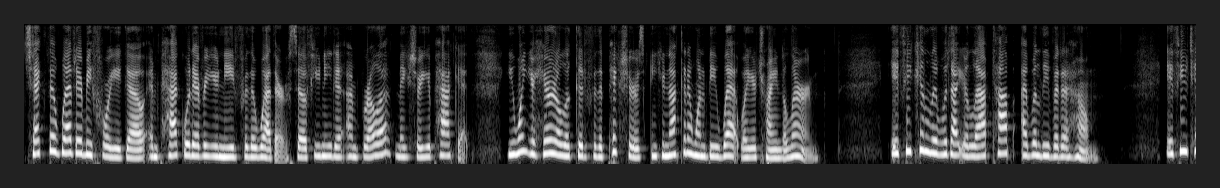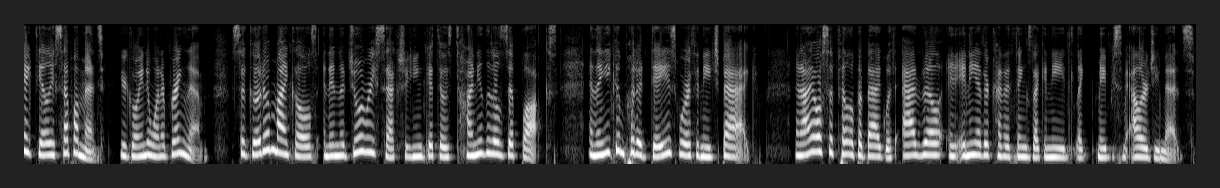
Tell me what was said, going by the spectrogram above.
Check the weather before you go and pack whatever you need for the weather. So if you need an umbrella, make sure you pack it. You want your hair to look good for the pictures, and you're not going to want to be wet while you're trying to learn. If you can live without your laptop, I would leave it at home. If you take daily supplements, you're going to want to bring them. So go to Michael's and in the jewelry section, you can get those tiny little Ziplocs. And then you can put a day's worth in each bag. And I also fill up a bag with Advil and any other kind of things I need, like maybe some allergy meds.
